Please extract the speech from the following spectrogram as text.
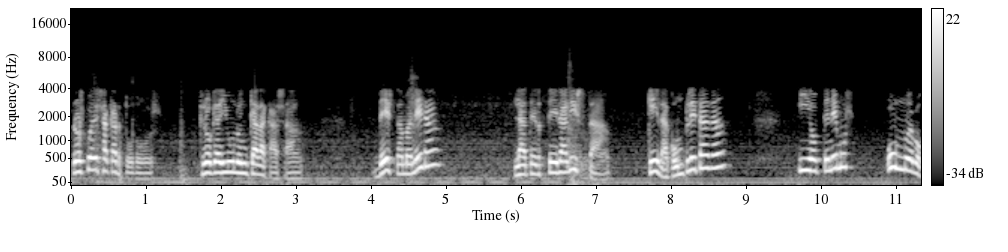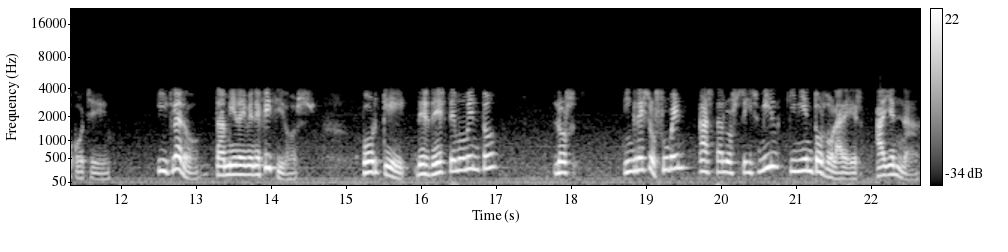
los puedes sacar todos. Creo que hay uno en cada casa. De esta manera, la tercera lista queda completada y obtenemos un nuevo coche. Y claro, también hay beneficios, porque desde este momento los ingresos suben hasta los 6.500 dólares, nada.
